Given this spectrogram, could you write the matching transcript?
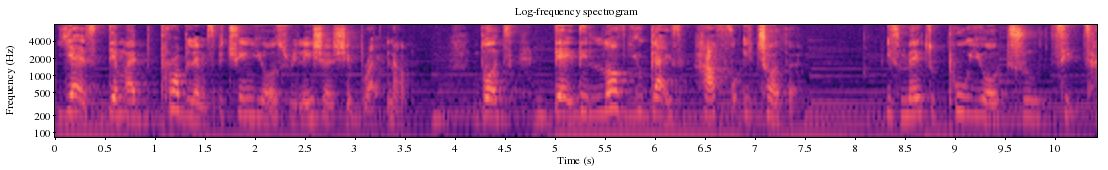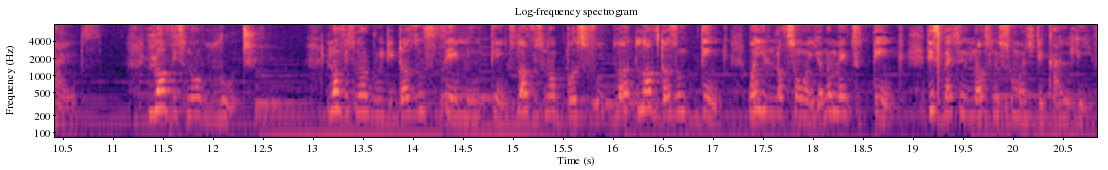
Yes, there might be problems between yours relationship right now. But the, the love you guys have for each other is meant to pull you all through thick times. Love is not rude. Love is not rude. It doesn't say mean things. Love is not boastful. Lo- love doesn't think. When you love someone, you're not meant to think, this person loves me so much they can't leave.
